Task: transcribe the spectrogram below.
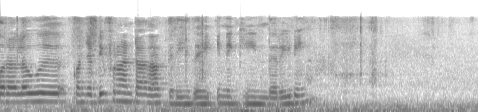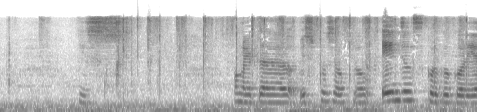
ஓரளவு கொஞ்சம் டிஃப்ரெண்ட்டாக தான் தெரியுது இன்னைக்கு இந்த ரீடிங் இஸ் உங்களுக்கு விஸ்பஸ் ஆஃப் லவ் ஏஞ்சல்ஸ் கொடுக்கக்கூடிய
